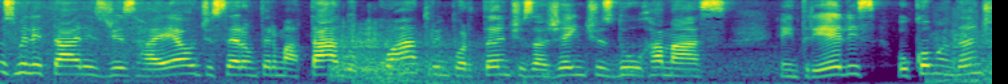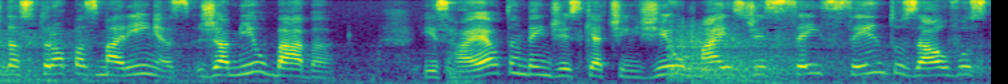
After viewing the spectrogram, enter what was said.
Os militares de Israel disseram ter matado quatro importantes agentes do Hamas, entre eles o comandante das tropas marinhas, Jamil Baba. Israel também diz que atingiu mais de 600 alvos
